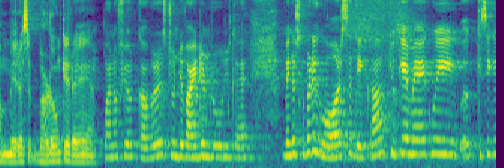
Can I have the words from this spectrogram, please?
ہم میرے سے بڑوں کے رہے ہیں ون آف یور کورس جو ڈیوائڈ اینڈ رول کا ہے میں نے اس کو بڑے غور سے دیکھا کیونکہ میں کوئی کسی کے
